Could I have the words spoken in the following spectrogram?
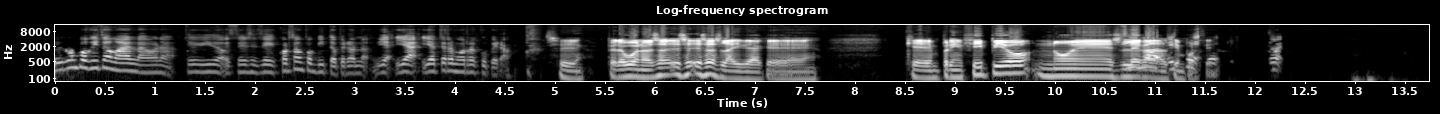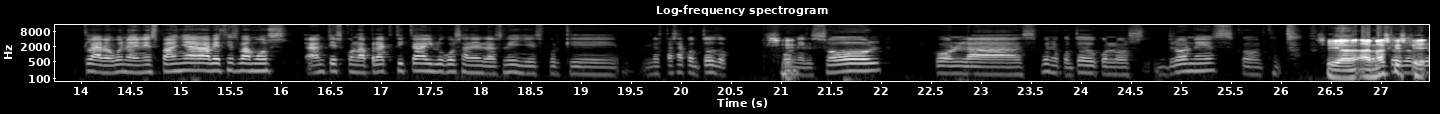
oigo un poquito mal ahora, te he oído, te corta un poquito, pero ya, ya, ya, te hemos recuperado. Sí, pero bueno, esa, esa es la idea, que, que en principio no es legal al 100%. Eh, claro, bueno, en España a veces vamos antes con la práctica y luego salen las leyes, porque nos pasa con todo, con el sol, con las, bueno, con todo, con los drones, con, Sí, además que es que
